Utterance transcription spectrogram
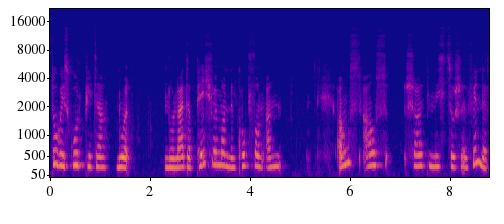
Du bist gut, Peter, nur, nur leider Pech, wenn man den Kopf von An Angst ausschalten nicht so schnell findet.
